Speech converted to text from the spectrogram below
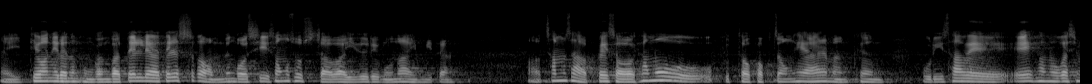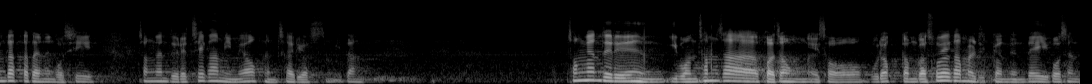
네, 이태원이라는 공간과 뗄래야 뗄 수가 없는 것이 성소수자와 이들의 문화입니다. 어, 참사 앞에서 혐오부터 걱정해야 할 만큼 우리 사회의 혐오가 심각하다는 것이 청년들의 체감이며 관찰이었습니다. 청년들은 이번 참사 과정에서 무력감과 소외감을 느꼈는데 이것은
